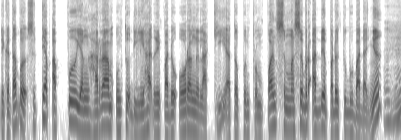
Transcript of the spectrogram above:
Dia kata apa? Setiap apa yang haram untuk dilihat daripada orang lelaki ataupun perempuan semasa berada pada tubuh badannya, mm-hmm.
